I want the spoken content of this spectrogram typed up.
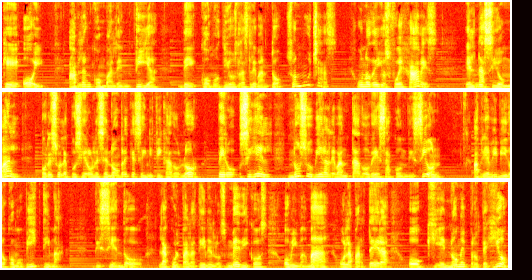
que hoy hablan con valentía de cómo Dios las levantó? Son muchas. Uno de ellos fue Javes. Él nació mal, por eso le pusieron ese nombre que significa dolor. Pero si él no se hubiera levantado de esa condición, habría vivido como víctima, diciendo la culpa la tienen los médicos, o mi mamá, o la partera, o quien no me protegió.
